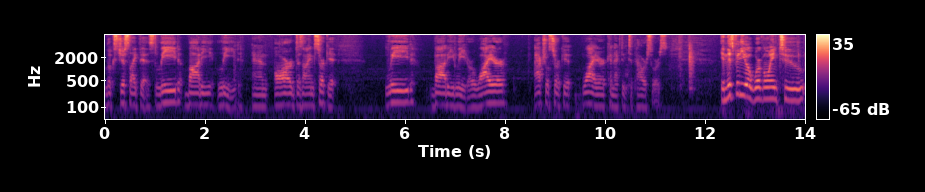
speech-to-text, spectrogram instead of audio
looks just like this: lead, body, lead, and our design circuit: lead, body, lead, or wire, actual circuit, wire connected to power source. In this video, we're going to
